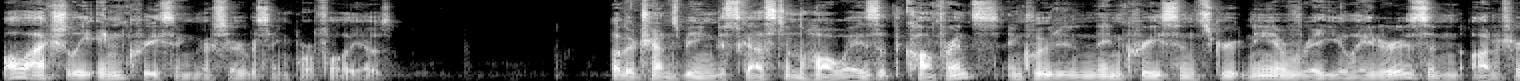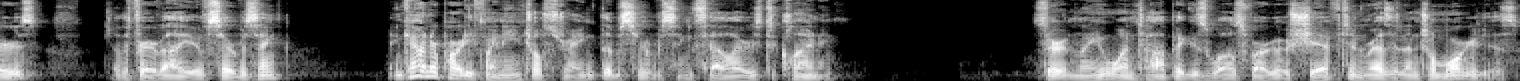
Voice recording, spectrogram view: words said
all actually increasing their servicing portfolios. Other trends being discussed in the hallways at the conference included an increase in scrutiny of regulators and auditors of the fair value of servicing, and counterparty financial strength of servicing sellers declining. Certainly, one topic is Wells Fargo's shift in residential mortgages.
